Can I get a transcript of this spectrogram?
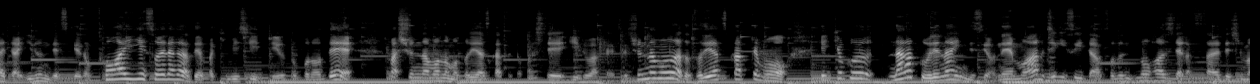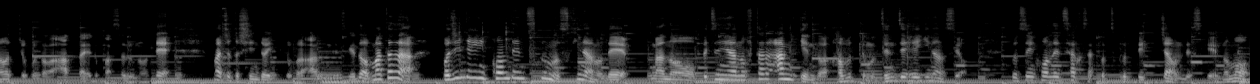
えてはいるんですけど、とはいえそれだけだとやっぱ厳しいっていうところで、まあ旬なものも取り扱ってとかしているわけです。旬なものだと取り扱っても結局長く売れないんですよね。もうある時期過ぎたらそのノウハウ自体が伝えてしまうっていうことがあったりとかするので、まあちょっとしんどいってところあるんですけど、まあ、ただ、個人的にコンテンツ作るの好きなので、あの、別にあの、2案件とか被っても全然平気なんですよ。普通にコンテンツサクサク作っていっちゃうんですけれども、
